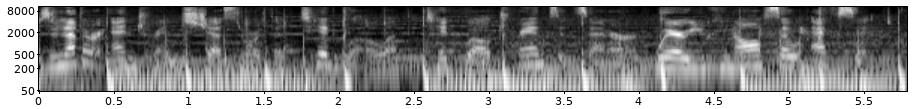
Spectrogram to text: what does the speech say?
There's another entrance just north of Tidwell at the Tidwell Transit Center where you can also exit.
